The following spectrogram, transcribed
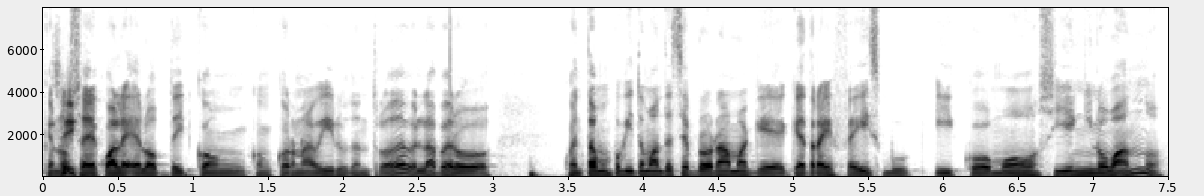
Que no sé cuál es el update con, con, coronavirus dentro de, ¿verdad? Pero cuéntame un poquito más de ese programa que, que trae Facebook y cómo siguen innovando.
